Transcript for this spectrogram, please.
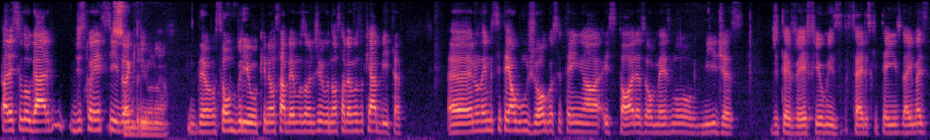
para esse lugar desconhecido sombrio, aqui. Né? Então, sombrio, que não sabemos onde, não sabemos o que habita. É, eu não lembro se tem algum jogo, se tem histórias ou mesmo mídias de TV, filmes, séries que tem isso daí, mas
